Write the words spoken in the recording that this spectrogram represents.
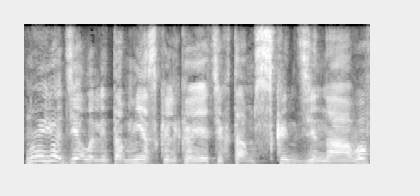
но ее делали там несколько этих там скандинавов,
